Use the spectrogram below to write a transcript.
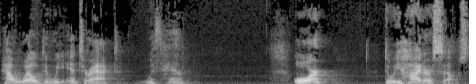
How well do we interact with Him? Or do we hide ourselves?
